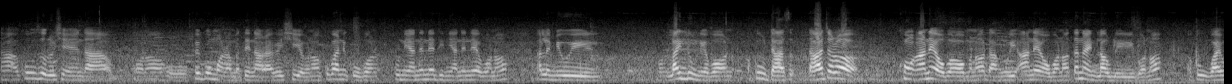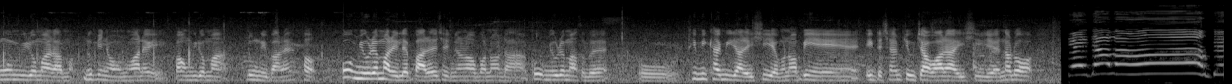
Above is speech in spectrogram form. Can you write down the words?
ဒါအခုဆိုလို့ရှိရင်ဒါဘောနော်ဟို Facebook မှာတော့မတင်တာပဲရှိရပါတော့ကိုယ့်ဘာနဲ့ကိုယ်ဘောကိုနေရာနဲ့နဲ့ဒီနေရာနဲ့နဲ့ဘောနော်အဲ့လိုမျိုးကြီးဟိုလိုက်လူနေပေါ့အခုဒါဒါကျတော့ခွန်အားနဲ့ရောပေါ့မနော်ဒါငွေအားနဲ့ရောပေါ့နော်တက်နိုင်လောက်လေးတွေပေါ့နော်အခုဝိုင်းဝန်းပြီးတော့မှဒါနုပညာဝန်တွေပေါင်းပြီးတော့မှလူနေပါတယ်ဟုတ်ကို့အမျိုးထဲမှာတွေလည်းပါတဲ့အချိန်ကျတော့ပေါ့နော်ဒါကို့အမျိုးထဲမှာဆိုလဲ ဟိုထိမိခိုက်မိတာတွေရှိရပေါ့နော်ပြီးရင်အိတ်တချမ်းပြူကျသွားတာတွေရှိတယ်နောက်တော့ကဲကြပါဦးကဲ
